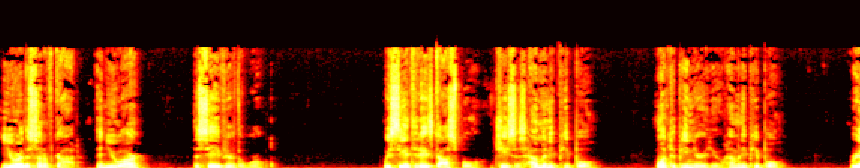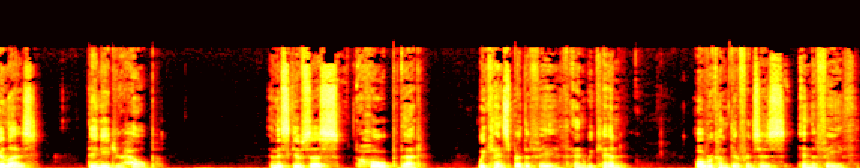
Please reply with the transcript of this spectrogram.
you are the Son of God and you are the Savior of the world. We see in today's gospel, Jesus, how many people want to be near you, how many people realize they need your help. And this gives us hope that we can spread the faith and we can overcome differences in the faith.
